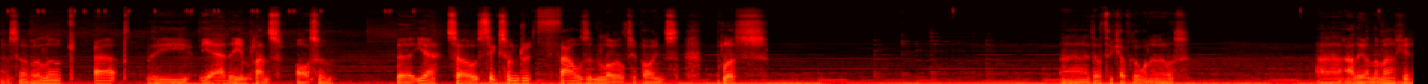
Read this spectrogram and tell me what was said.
Let's have a look at the yeah the implants awesome. But yeah so 600,000 loyalty points plus uh, I don't think I've got one of those. Uh, are they on the market?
